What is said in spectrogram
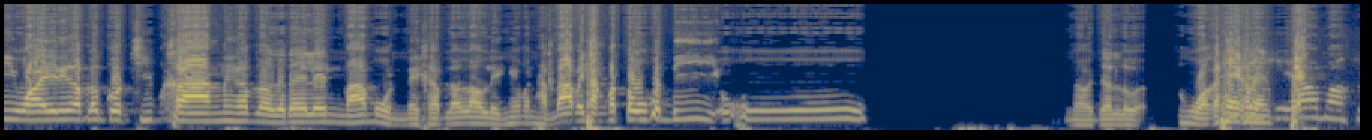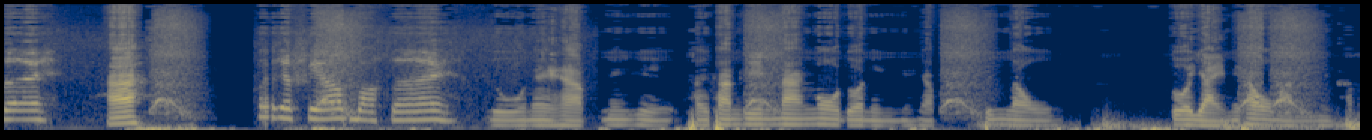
นี่ไว้นะครับ แล้วกดชิปค้างนะครับ เราจะได้เล่นม้าหมุนนะครับ แล้วเราเล็งให้มันหันหน้าไปทางประตูพอดีโอ้โหเราจะหลหัวกระแทกกำแพงเฟี้แป๊ยวกบอกเลย ฮะ ก็จะเฟี้ยวบอกเลย ดูนะครับ นี่คือไททันที่หน้าโง่ตัวหนึ่งนะครับ ซึ่งเราตัวใหญ่ไม่เท่ามันนะครับ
